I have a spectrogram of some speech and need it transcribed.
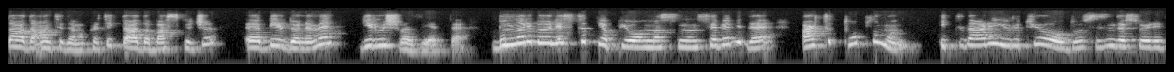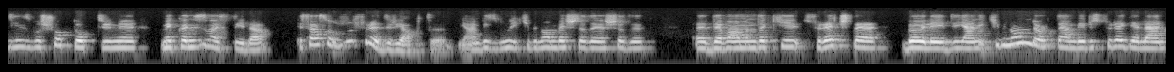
daha da antidemokratik, daha da baskıcı bir döneme girmiş vaziyette. Bunları böyle sık yapıyor olmasının sebebi de artık toplumun iktidarın yürütüyor olduğu sizin de söylediğiniz bu şok doktrini mekanizmasıyla esasında uzun süredir yaptığı. Yani biz bunu 2015'te de yaşadık. E, devamındaki süreç de böyleydi. Yani 2014'ten beri süre gelen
